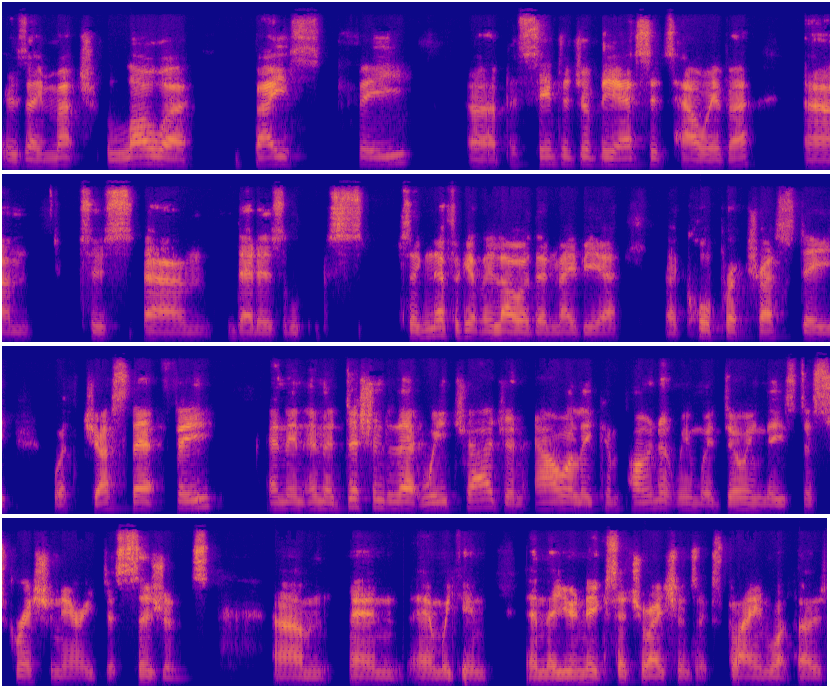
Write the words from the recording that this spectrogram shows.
is a much lower base fee uh, percentage of the assets, however, um, to um, that is significantly lower than maybe a, a corporate trustee with just that fee. And then in addition to that, we charge an hourly component when we're doing these discretionary decisions. Um, and and we can in the unique situations explain what those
